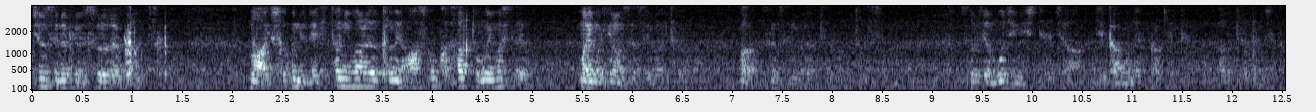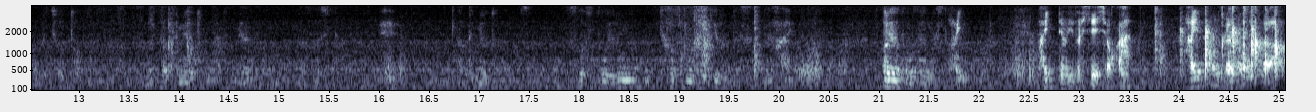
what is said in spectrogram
純粋な気持ちそれだけなんですけどまあそういうふうにね人に言われるとねあそうかと思いましたよ。まあ今平野先生言われたような、まあ、先生に言われたようなことですよ。ねそれじゃあ文字にしてじゃあ時間をねかけてある程度の時間でちょっとやってみようと思いますね目指して、えやってみようと思います。そうするといろんな企画ができるんですよね、はい、ありがとうございました。はい、はい、ではよろしいでしょうか。はい。お疲れ様でした。はい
